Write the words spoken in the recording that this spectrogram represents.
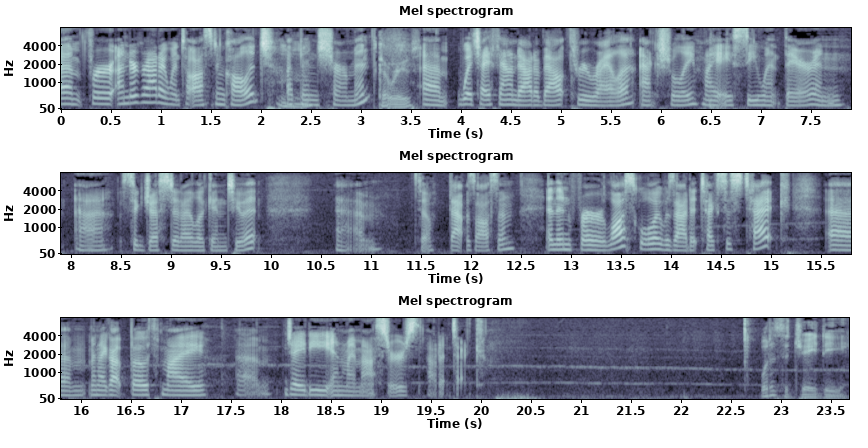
Um, for undergrad, I went to Austin College up in Sherman. Um, which I found out about through Ryla. Actually, my AC went there and uh, suggested I look into it. Um, so that was awesome. And then for law school, I was out at Texas Tech, um, and I got both my um, JD and my master's out at Tech. what is a JD?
